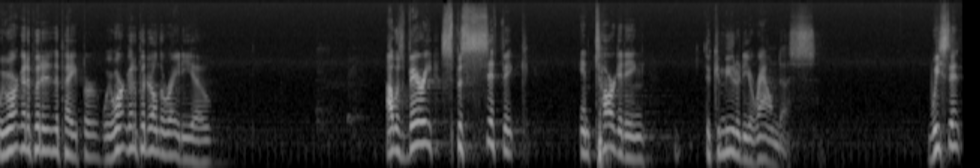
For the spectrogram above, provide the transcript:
We weren't going to put it in the paper. We weren't going to put it on the radio. I was very specific in targeting the community around us. We sent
